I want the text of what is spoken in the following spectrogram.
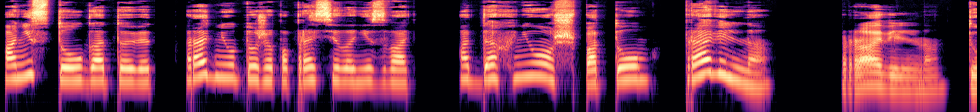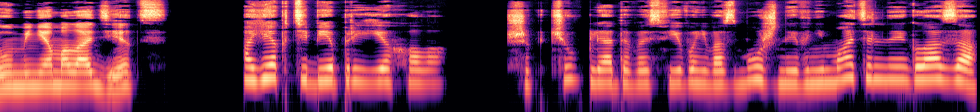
они стол готовят. Родню тоже попросила не звать. Отдохнешь потом. Правильно? Правильно. Ты у меня молодец. А я к тебе приехала. Шепчу, вглядываясь в его невозможные внимательные глаза,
